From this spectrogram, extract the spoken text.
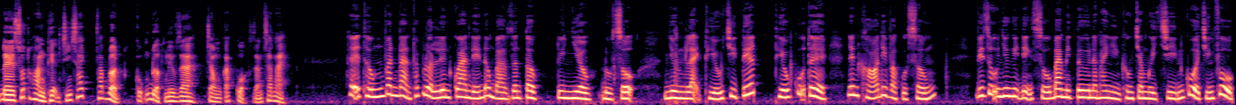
đề xuất hoàn thiện chính sách pháp luật cũng được nêu ra trong các cuộc giám sát này. Hệ thống văn bản pháp luật liên quan đến đồng bào dân tộc tuy nhiều, đồ sộ, nhưng lại thiếu chi tiết, thiếu cụ thể nên khó đi vào cuộc sống. Ví dụ như Nghị định số 34 năm 2019 của Chính phủ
